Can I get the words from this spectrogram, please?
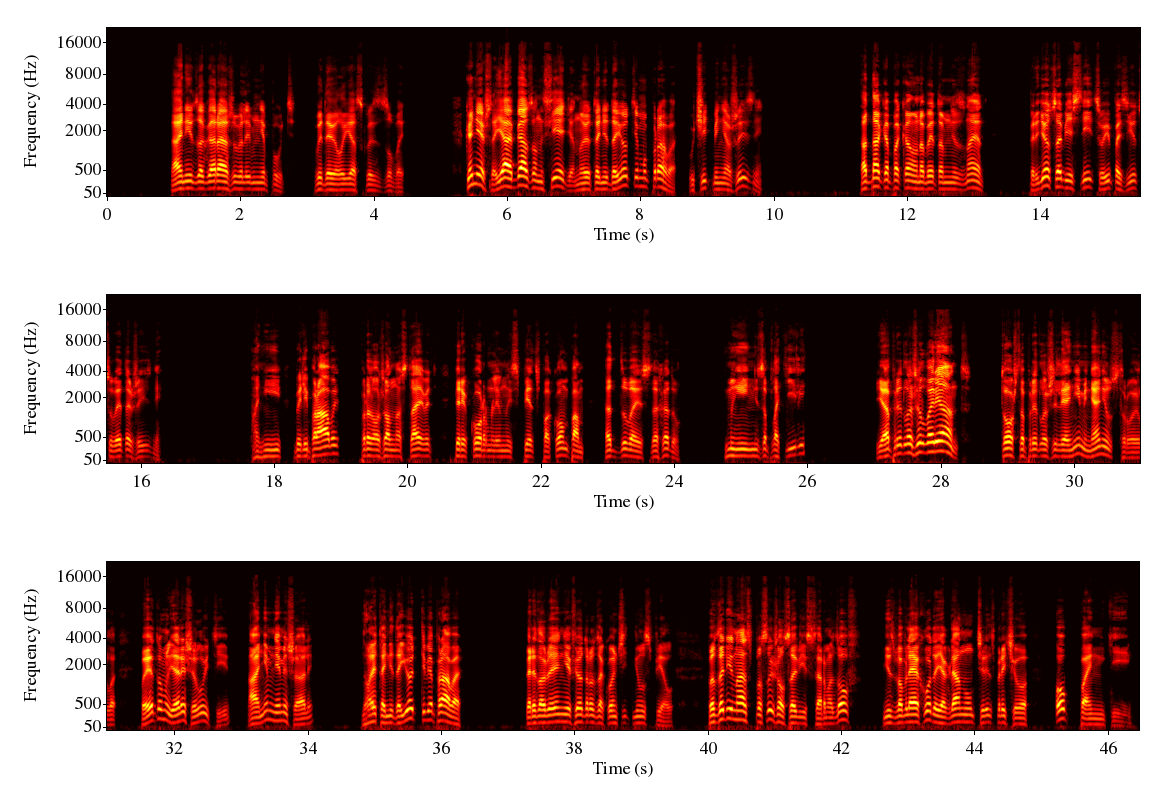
Они загораживали мне путь, — выдавил я сквозь зубы. Конечно, я обязан Феде, но это не дает ему права учить меня жизни. Однако, пока он об этом не знает, придется объяснить свою позицию в этой жизни. Они были правы, продолжал настаивать перекормленный спец по компам, отдуваясь на ходу. Мы не заплатили? Я предложил вариант. То, что предложили они, меня не устроило, поэтому я решил уйти, а они мне мешали. Но это не дает тебе права. Предложение Федора закончить не успел — Позади нас послышался визг тормозов. Не сбавляя хода, я глянул через плечо. Опаньки!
